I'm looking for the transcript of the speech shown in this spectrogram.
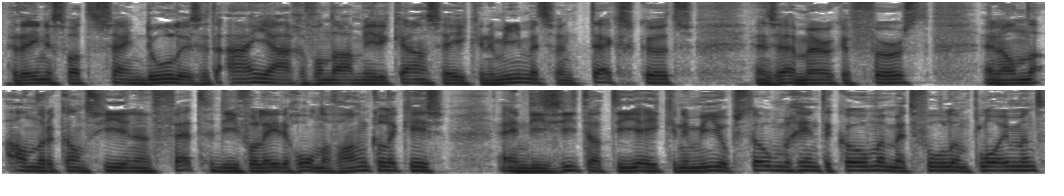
het enige wat zijn doel is het aanjagen van de Amerikaanse economie met zijn tax cuts en zijn America First. En aan de andere kant zie je een Fed die volledig onafhankelijk is. En die ziet dat die economie op stoom begint te komen met full employment.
